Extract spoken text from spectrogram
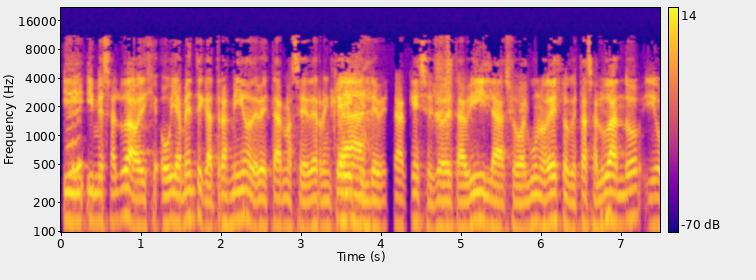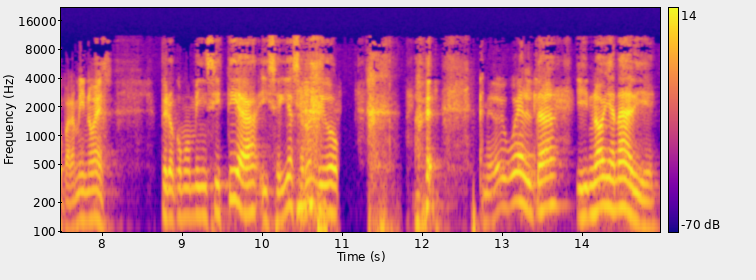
y, y me saludaba. Dije, obviamente que atrás mío debe estar, no sé, Derren Claro. Debe estar, qué sé yo, de Tavilas o alguno de estos que está saludando. Y digo, para mí no es. Pero como me insistía y seguía saludando, digo, a ver, me doy vuelta y no había nadie.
